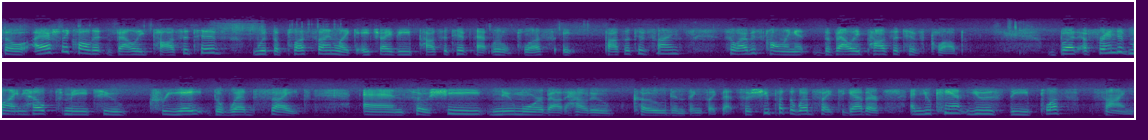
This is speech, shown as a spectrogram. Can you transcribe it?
So I actually called it Valley Positive with the plus sign, like HIV positive, that little plus eh, positive sign. So I was calling it the Valley Positive Club. But a friend of mine helped me to create the website. And so she knew more about how to code and things like that. So she put the website together, and you can't use the plus sign.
